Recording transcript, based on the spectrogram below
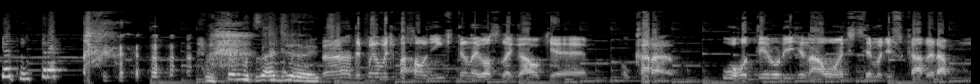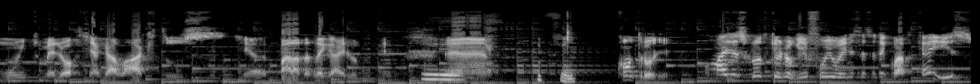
dia do trem. Vamos adiante. Ah, depois eu vou te passar um link, tem um negócio legal que é. O cara. O roteiro original, antes de ser modificado, era muito melhor. Tinha Galactus, tinha paradas legais. É, Enfim. controle. O mais escroto que eu joguei foi o N64. Que é isso?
